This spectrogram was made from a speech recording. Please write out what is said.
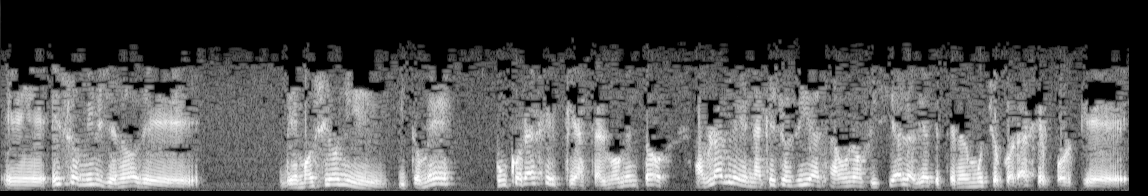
Eh, eso a mí me llenó de, de emoción y, y tomé un coraje que hasta el momento, hablarle en aquellos días a un oficial había que tener mucho coraje porque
